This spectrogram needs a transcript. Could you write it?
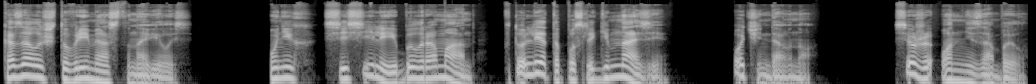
Казалось, что время остановилось. У них с Сесилией был роман, в то лето после гимназии. Очень давно. Все же он не забыл.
